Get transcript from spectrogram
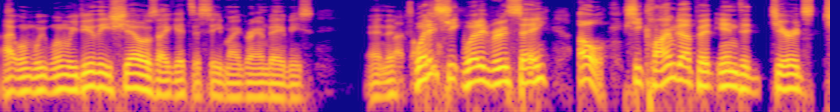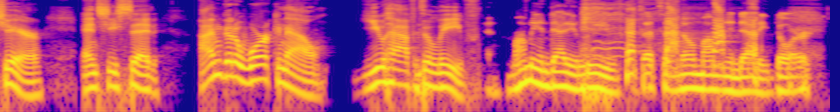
I, when we when we do these shows, I get to see my grandbabies. And uh, That's what did she? What did Ruth say? Oh, she climbed up it into Jarrad's chair, and she said, "I'm going to work now. You have to leave." Mommy and daddy leave. That's a no mommy and daddy door.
